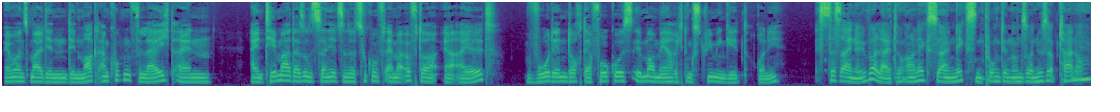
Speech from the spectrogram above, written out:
wenn wir uns mal den, den Markt angucken, vielleicht ein, ein Thema, das uns dann jetzt in der Zukunft einmal öfter ereilt, wo denn doch der Fokus immer mehr Richtung Streaming geht, Ronny. Ist das eine Überleitung, Alex, zu einem nächsten Punkt in unserer Newsabteilung?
